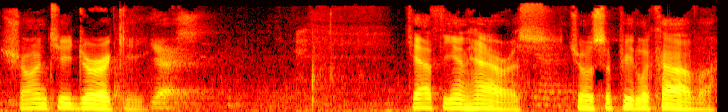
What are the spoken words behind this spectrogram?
Sean T. Durkee. Yes. Cathyann Harris. Joseph P. LaCava.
